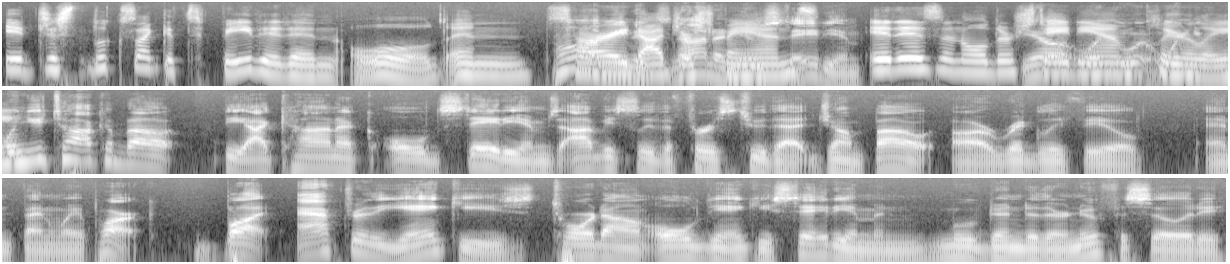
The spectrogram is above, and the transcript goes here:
it just looks like it's faded and old. And Well, I sorry, mean, it's Dodgers not a new fans. stadium. It is an older You know, when- stadium, when, when- clearly. When, you talk about the iconic old stadiums, obviously the first two that jump out are Wrigley Field and Fenway Park. But after the Yankees tore down old Yankee Stadium and moved into their new facility,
